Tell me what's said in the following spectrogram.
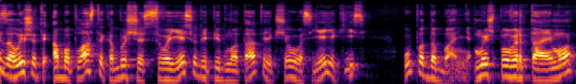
залишити або пластик, або щось своє сюди підмотати, якщо у вас є якісь уподобання. Ми ж повертаємо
